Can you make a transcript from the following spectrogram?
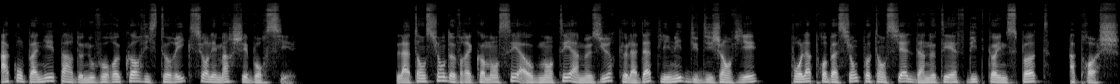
accompagné par de nouveaux records historiques sur les marchés boursiers. La tension devrait commencer à augmenter à mesure que la date limite du 10 janvier, pour l'approbation potentielle d'un ETF Bitcoin Spot, approche.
